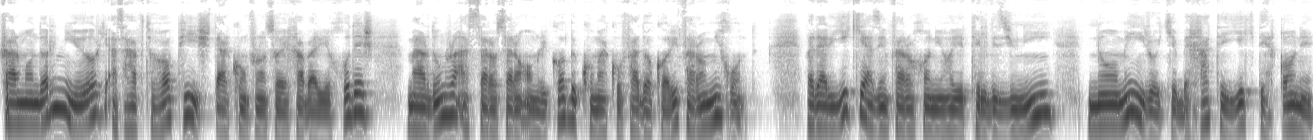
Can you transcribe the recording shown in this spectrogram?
فرماندار نیویورک از هفته ها پیش در کنفرانس های خبری خودش مردم را از سراسر آمریکا به کمک و فداکاری فرا می‌خوند و در یکی از این فراخانی های تلویزیونی نامه ای رو که به خط یک دهقان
